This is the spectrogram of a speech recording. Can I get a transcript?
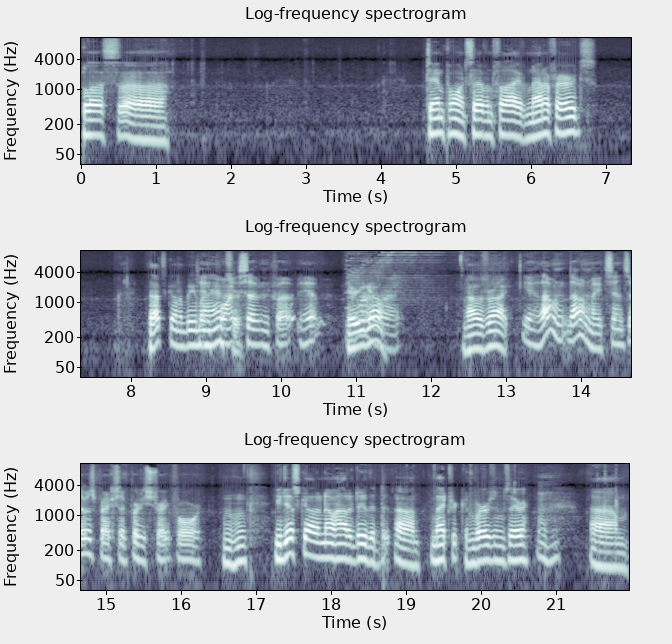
plus uh, 10.75 nanofarads. That's going to be my answer. 10.75. Yep. There you go. All right. I was right. Yeah, that one that one made sense. It was actually pretty straightforward. Mm-hmm. You just got to know how to do the uh, metric conversions there. Mm-hmm. Um,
